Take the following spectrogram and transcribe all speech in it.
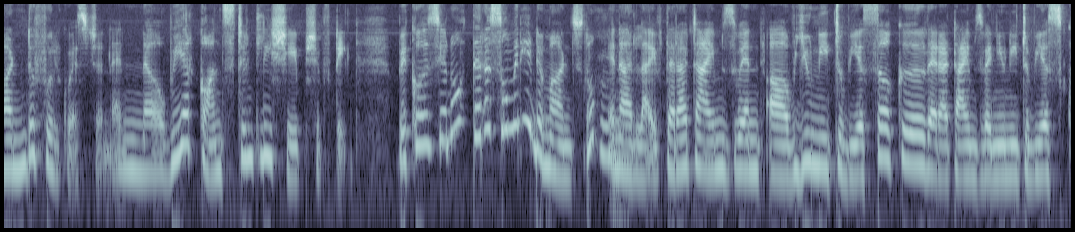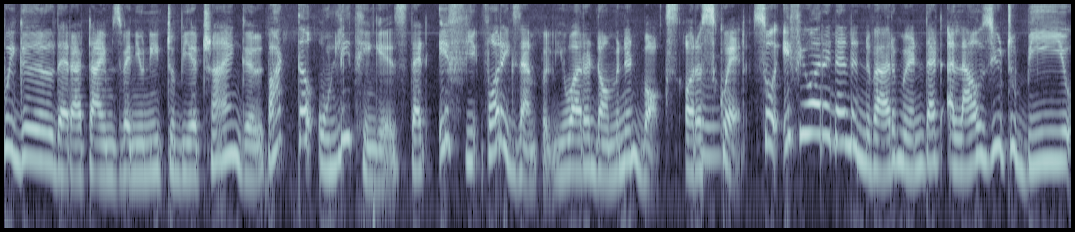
wonderful question. And uh, we are constantly shape shifting because you know there are so many demands no mm-hmm. in our life. There are times when uh, you need to be a circle. There are times when you need to be a squiggle. There are times when you need to be a triangle. But the only thing is that if you, for example you are a dominant box or a mm-hmm. square. So if you are in an environment that allows you to be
